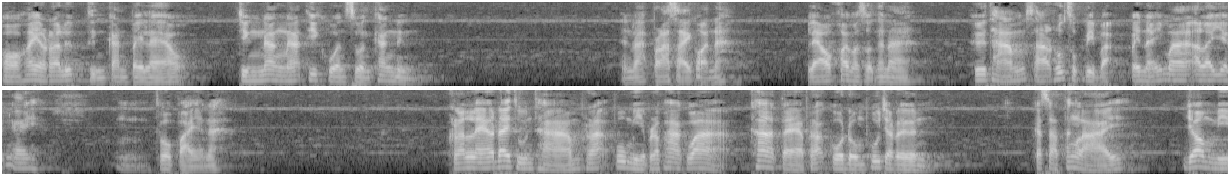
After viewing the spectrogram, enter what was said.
พอให้ระลึกถึงกันไปแล้ว จึงนั่งณที่ควรส่วนข้างหนึ่ง เห็นปะปราศัยก่อนนะ แล้วค่อยมาสนทนา คือถามสารทุกขสุขดิบอะไปไหนมาอะไรยังไงทั่วไปอะนะ ครั้นแล้วได้ทูลถามพระผู้มีพระภาคว่าข้าแต่พระโกดมผู้เจริญ กษัตริย์ทั้งหลาย ย่อมมี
